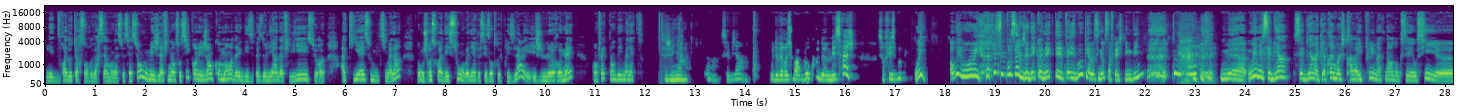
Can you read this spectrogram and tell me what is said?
les droits d'auteur sont reversés à mon association, mais je la finance aussi quand les gens commandent avec des espèces de liens d'affiliés sur euh, Acquies ou Multimalin. Donc je reçois des sous, on va dire, de ces entreprises-là et je le remets en fait dans des mallettes. C'est génial. C'est bien. Vous devez recevoir beaucoup de messages sur Facebook. Oui. Oh oui, oui, oui. c'est pour ça que j'ai déconnecté Facebook là, sinon ça ferait ding ding mais euh, oui, mais c'est bien, c'est bien. Et puis après, moi, je travaille plus maintenant, donc c'est aussi, euh,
